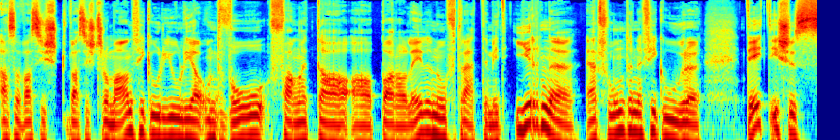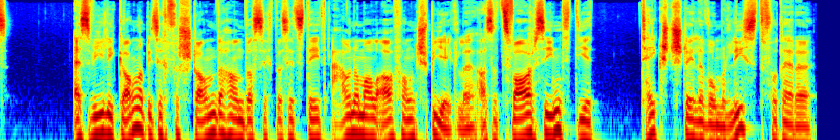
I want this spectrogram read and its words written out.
also was ist, was ist die Romanfigur Julia und wo fangen da an Parallelen auftreten mit ihren erfundenen Figuren? Dort ist es ein Weile gegangen, bis ich verstanden habe, dass sich das jetzt dort auch nochmal anfängt zu spiegeln. Also zwar sind die Textstellen, die man liest, von der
